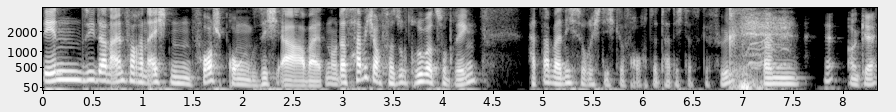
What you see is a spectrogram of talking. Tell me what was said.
denen sie dann einfach einen echten Vorsprung sich erarbeiten. Und das habe ich auch versucht rüberzubringen. Hat aber nicht so richtig gefruchtet, hatte ich das Gefühl. ähm, okay.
